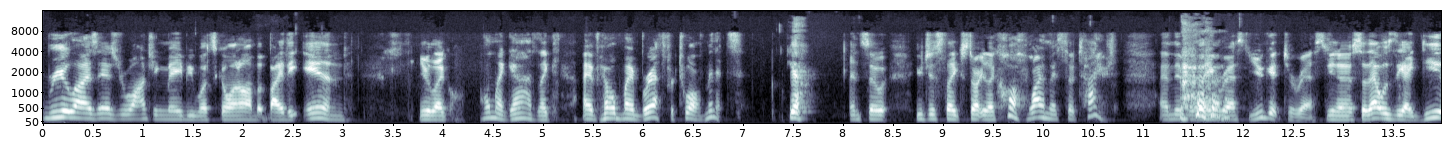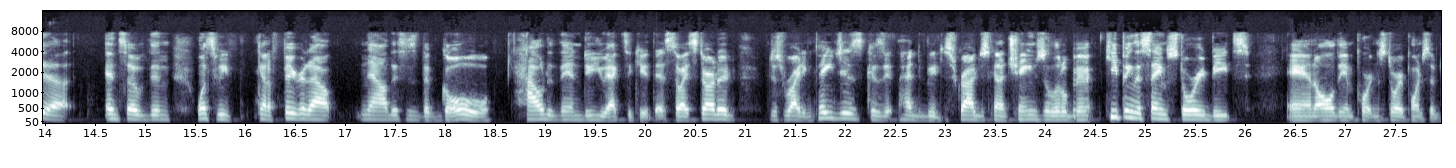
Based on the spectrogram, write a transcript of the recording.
realize as you're watching maybe what's going on, but by the end, you're like, oh my God, like I've held my breath for 12 minutes. Yeah. And so you just like start, you're like, oh, why am I so tired? And then when they rest, you get to rest, you know? So that was the idea. And so then once we kind of figured out now this is the goal, how to then do you execute this? So I started just writing pages because it had to be described, just kind of changed a little bit, keeping the same story beats and all the important story points of,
